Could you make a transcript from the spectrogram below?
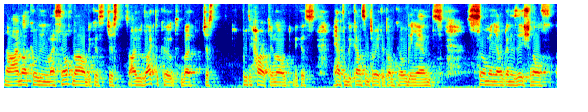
Now I'm not coding myself now because just I would like to code, but just pretty hard, you know, because you have to be concentrated on coding and so many organizational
